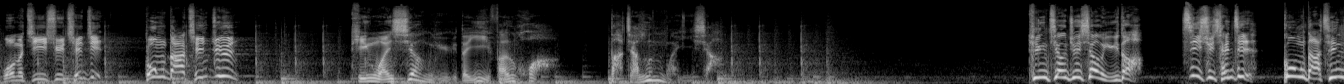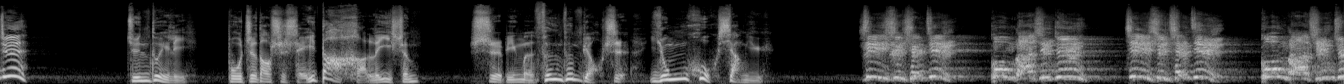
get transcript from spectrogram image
我们继续前进，攻打秦军。”听完项羽的一番话，大家愣了一下。将军项羽的，继续前进，攻打秦军。军队里不知道是谁大喊了一声，士兵们纷纷表示拥护项羽。继续前进，攻打秦军！继续前进，攻打秦军！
